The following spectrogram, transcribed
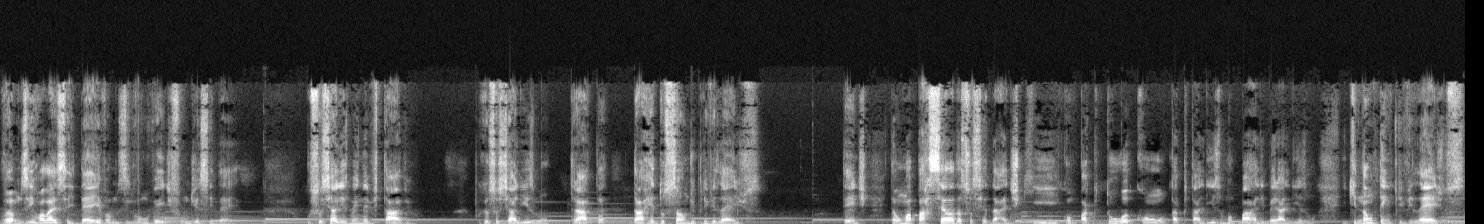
Vamos desenrolar essa ideia, vamos desenvolver e difundir essa ideia. O socialismo é inevitável, porque o socialismo trata da redução de privilégios. Entende? Então, uma parcela da sociedade que compactua com o capitalismo barra liberalismo e que não tem privilégios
